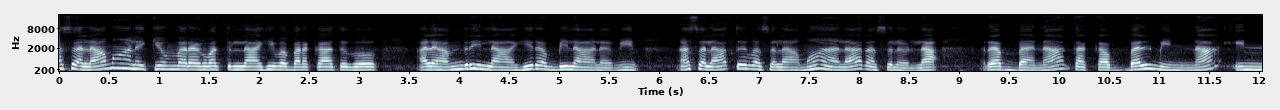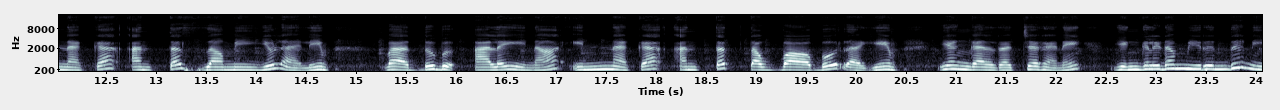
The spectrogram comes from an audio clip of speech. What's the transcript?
அஸ்லாம் அலைக்கும் வரமத்துல்லாஹி வபரகாத்துகோ அலஹம்துல்லாஹி ரப்பில் ஆலமீன். அசலாத்து வசலாமு அலா ரசலுல்லா ரப்பனா தகப்பல் மின்னா இன்னக்க அந்த ஜமியுல் அலீம். வதுப் அலைனா இன்னக்க அந்த தவ்வாபு ரஹீம். எங்கள் இரட்சகனை எங்களிடமிருந்து நீ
